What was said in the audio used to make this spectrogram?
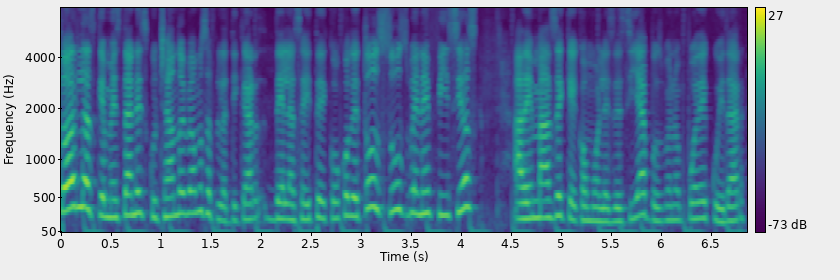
todas las que me están escuchando, hoy vamos a platicar del aceite de coco, de todos sus beneficios, además de que, como les decía, pues bueno, puede cuidar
